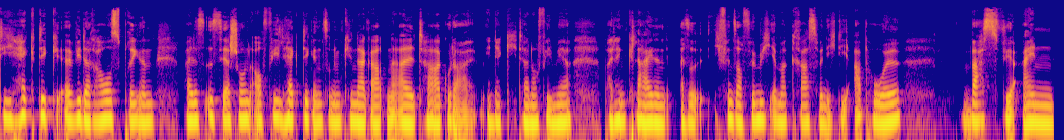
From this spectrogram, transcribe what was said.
die Hektik äh, wieder rausbringen, weil es ist ja schon auch viel Hektik in so einem Kindergartenalltag oder in der Kita noch viel mehr bei den Kleinen. Also ich finde es auch für mich immer krass, wenn ich die abhole, was für ein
